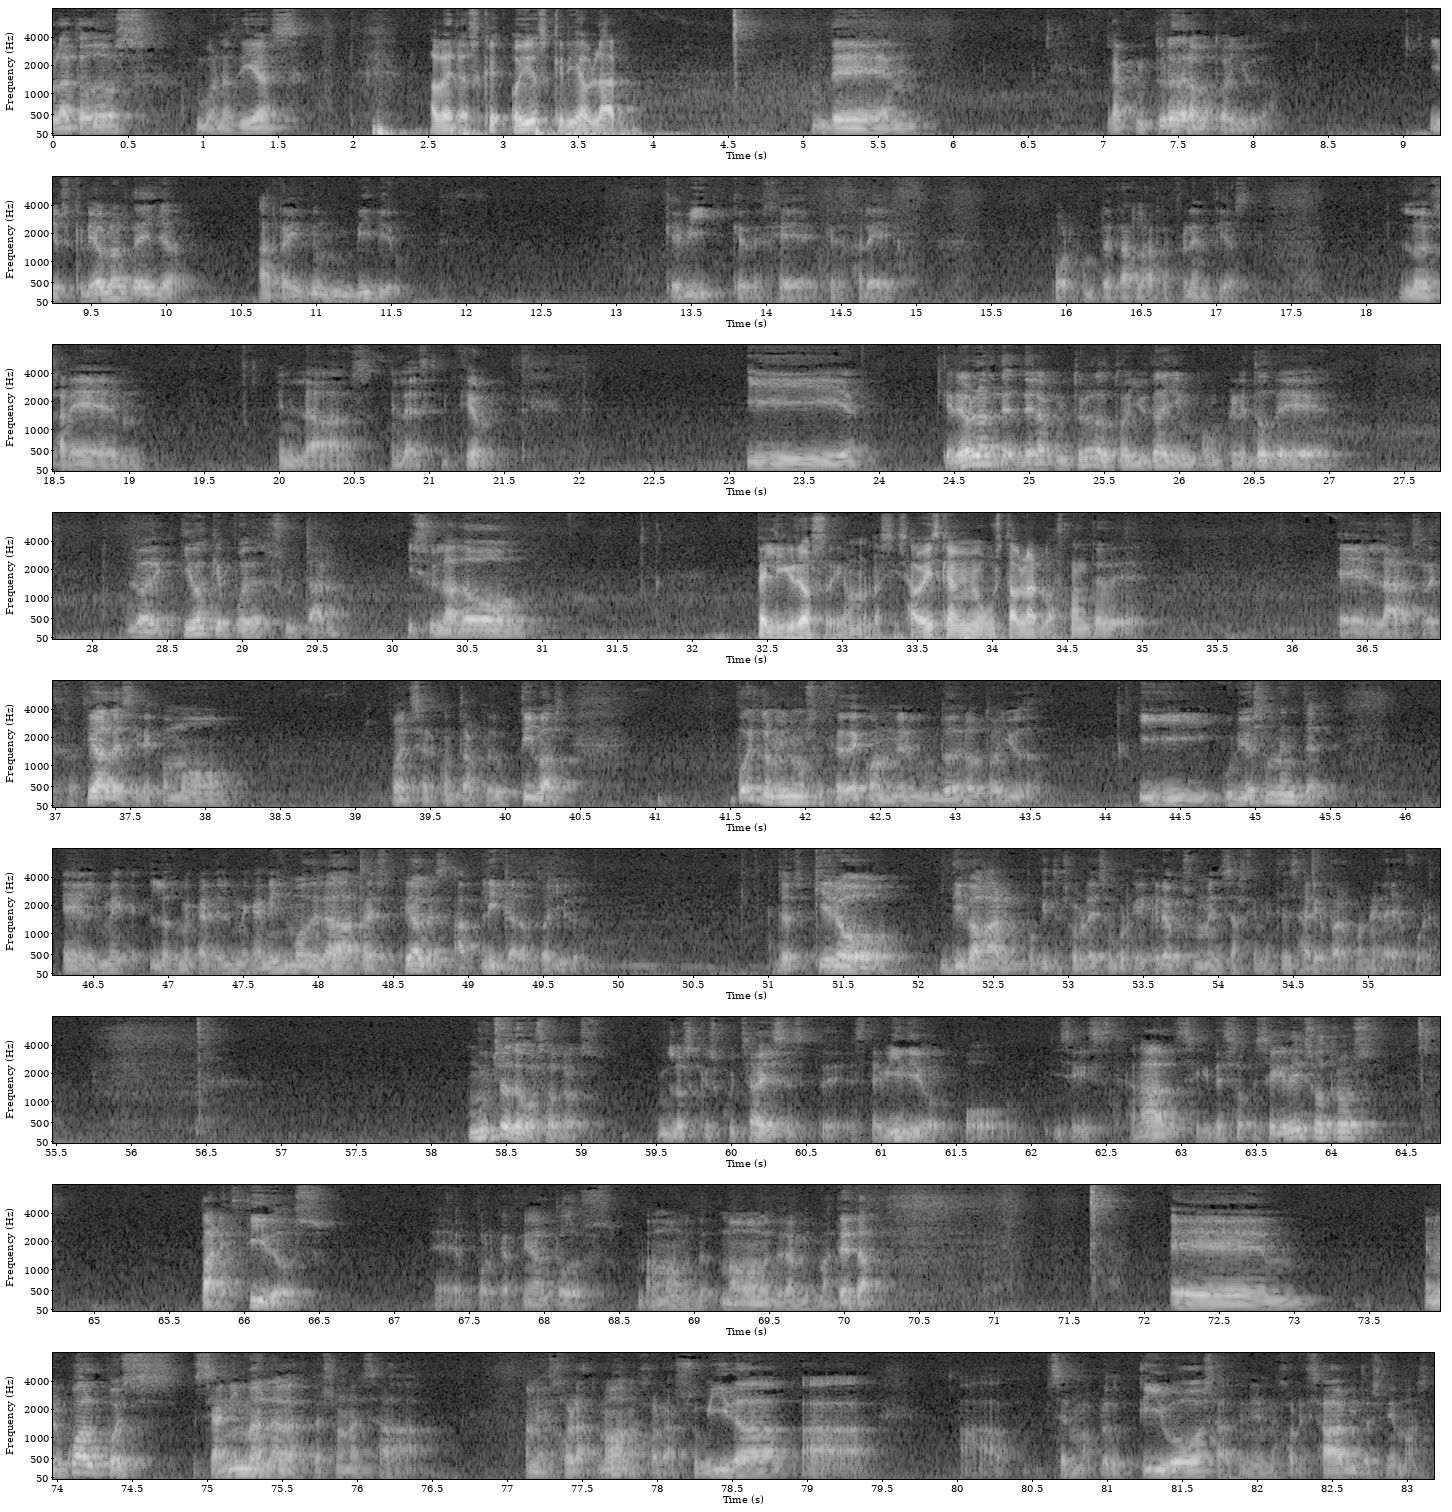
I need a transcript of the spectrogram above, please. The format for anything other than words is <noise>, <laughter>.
Hola a todos, buenos días. A ver, os que- hoy os quería hablar de la cultura de la autoayuda. Y os quería hablar de ella a raíz de un vídeo que vi, que, dejé, que dejaré por completar las referencias. Lo dejaré en, las, en la descripción. Y quería hablar de, de la cultura de la autoayuda y en concreto de lo adictiva que puede resultar y su lado peligroso, digámoslo así. Sabéis que a mí me gusta hablar bastante de eh, las redes sociales y de cómo pueden ser contraproductivas. Pues lo mismo sucede con el mundo de la autoayuda. Y curiosamente, el, meca- los meca- el mecanismo de las redes sociales aplica la autoayuda. Entonces, quiero divagar un poquito sobre eso porque creo que es un mensaje necesario para poner allá afuera. Muchos de vosotros, los que escucháis este, este vídeo o, y seguís este canal, seguiréis, seguiréis otros parecidos, eh, porque al final todos mamamos de, la misma teta, eh, en el cual pues se animan a las personas a, a mejorar, ¿no? A mejorar su vida, a, a ser más productivos, a tener mejores hábitos y demás.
